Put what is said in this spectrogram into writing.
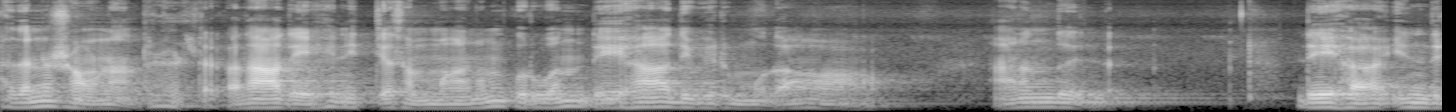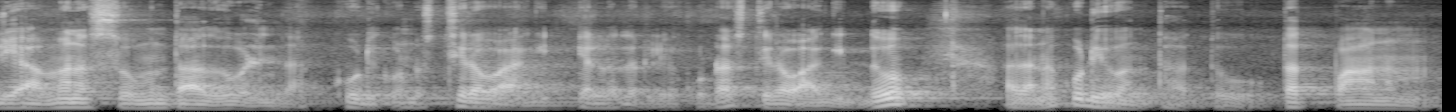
ಅದನ್ನು ಶ್ರವಣ ಅಂತ ಹೇಳ್ತಾರೆ. ಕಥಾದೇಹಿ ನಿತ್ಯ ಸಮ್ಮಾನಂ ಕುರುವನ್ ದೇಹಾದಿವಿರ್ಮುದ. ಆನಂದದಿಂದ. ದೇಹ, ಇಂದ್ರಿಯ, ಮನಸ್ಸು ಮುಂತಾದವುಗಳಿಂದ ಕೂಡಿಕೊಂಡು ಸ್ಥಿರವಾಗಿ ಎಲ್ಲದರಲ್ಲಿಯೂ ಕೂಡ ಸ್ಥಿರವಾಗಿದ್ದು ಅದನ್ನು ಕುಡಿಯುವಂತಹದ್ದು. ತತ್ಪಾನಂ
